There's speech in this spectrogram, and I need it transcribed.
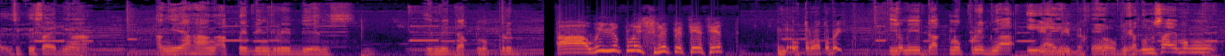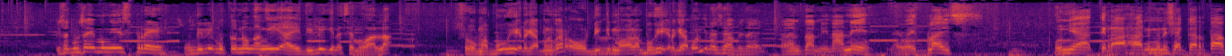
insecticide nga ang iyahang active ingredients imidacloprid Uh, will you please repeat it? Otro ato bay? Imidacloprid nga EI Imidacloprid. kayo bisag unsa imong bisag unsa imong i-spray. Kung dili mo tunong ang EI dili gina siya mawala. So mabuhi ra gyapon lugar? O di kin mawala buhi ra gyapon? gina siya bisag tantan ni nani na white flies. Unya tirahan mo na siya kartap.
